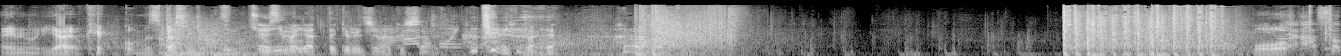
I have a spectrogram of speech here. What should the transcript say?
えいや結構難しいんじゃない？そのいや調整は。今やったけど自爆したの。今や。おお。いやそ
